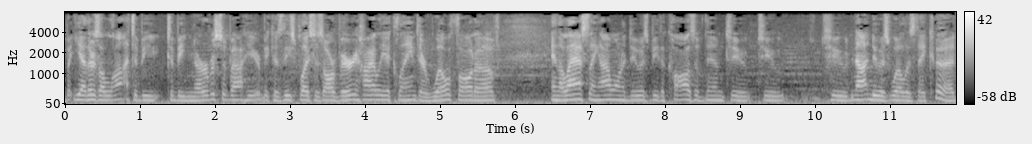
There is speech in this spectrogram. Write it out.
But yeah, there's a lot to be to be nervous about here because these places are very highly acclaimed. They're well thought of, and the last thing I want to do is be the cause of them to to to not do as well as they could.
